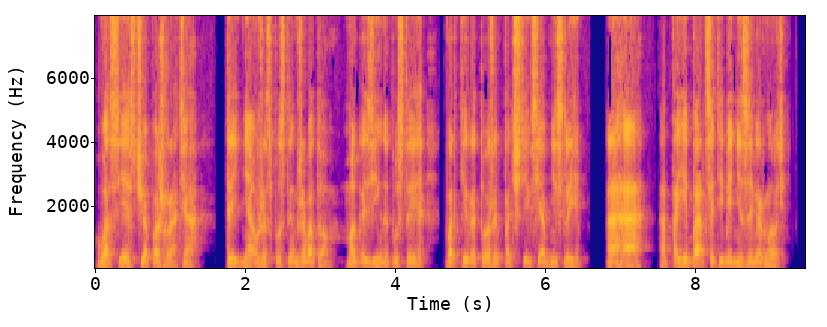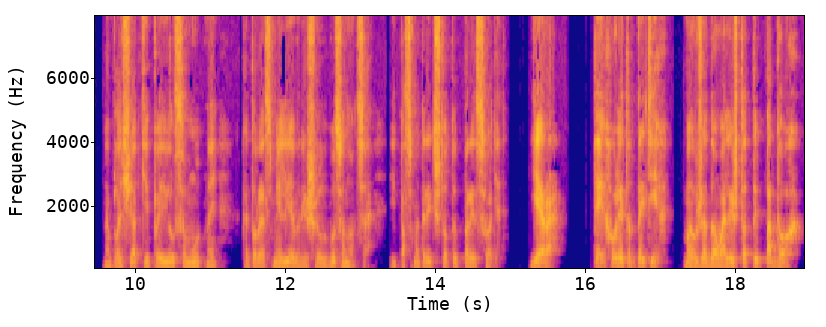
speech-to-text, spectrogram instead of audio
у вас есть что пожрать, а? Три дня уже с пустым животом. Магазины пустые, квартиры тоже почти все обнесли. Ага, а поебаться тебе не завернуть? На площадке появился мутный, который, осмелев, решил высунуться и посмотреть, что тут происходит. «Гера, ты хули тут притих? Мы уже думали, что ты подох».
